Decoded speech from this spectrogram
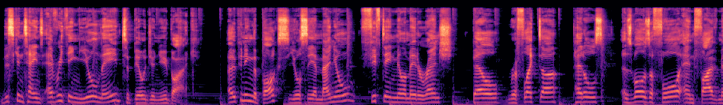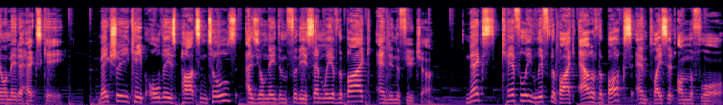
This contains everything you'll need to build your new bike. Opening the box, you'll see a manual, 15mm wrench, bell, reflector, pedals, as well as a 4 and 5mm hex key. Make sure you keep all these parts and tools as you'll need them for the assembly of the bike and in the future. Next, carefully lift the bike out of the box and place it on the floor.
